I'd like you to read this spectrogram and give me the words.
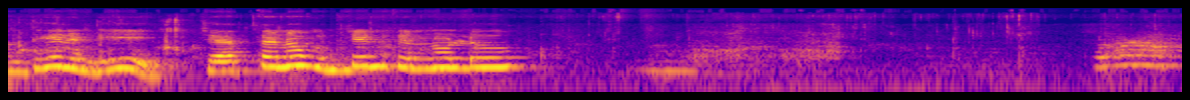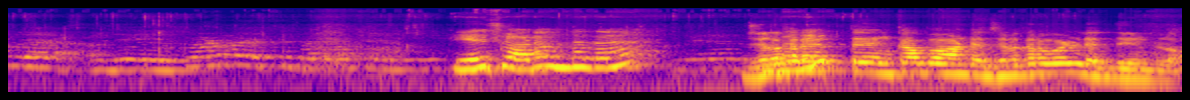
అంతేనండి. చేస్తాను ఉంచండి తిన్నోళ్ళు. ఏది సోడా ఉన్నదా? జీలకర్ర ఇంకా బాగుంటాయి. జీలకర్ర కూడా లేదు దీంట్లో.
